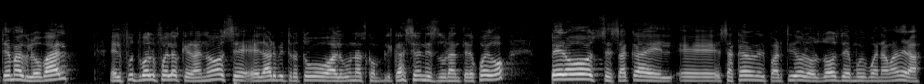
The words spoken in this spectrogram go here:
tema global, el fútbol fue lo que ganó. el árbitro tuvo algunas complicaciones durante el juego, pero se saca el, eh, sacaron el partido los dos de muy buena manera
